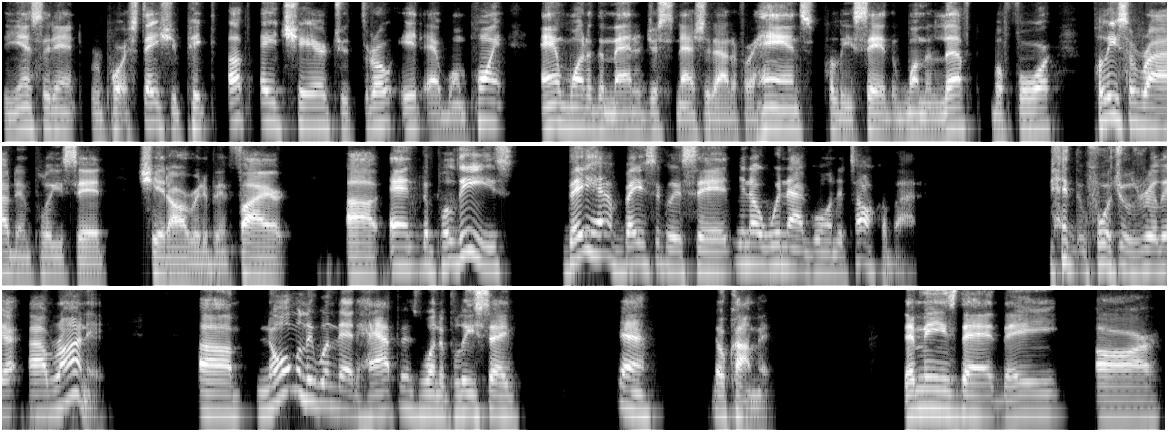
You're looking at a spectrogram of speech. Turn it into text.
the incident report states she picked up a chair to throw it at one point, and one of the managers snatched it out of her hands. Police said the woman left before police arrived, and police said she had already been fired. Uh, and the police, they have basically said, you know, we're not going to talk about it, which was really ironic. Um, normally, when that happens, when the police say, yeah, no comment, that means that they are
